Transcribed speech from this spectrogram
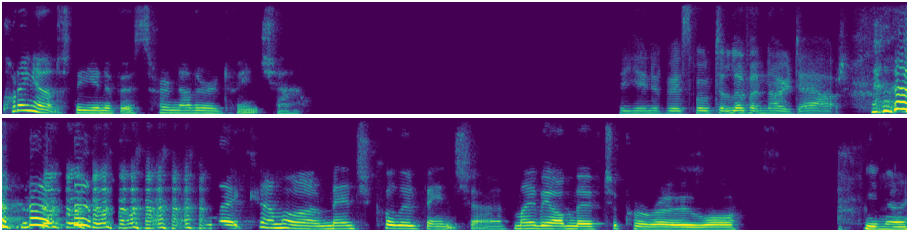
putting out to the universe for another adventure the universe will deliver, no doubt. like, come on, magical adventure. Maybe I'll move to Peru or, you know,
